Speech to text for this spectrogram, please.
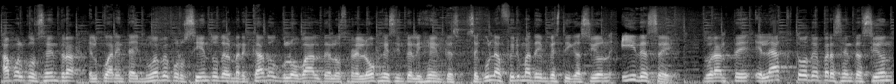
Apple concentra el 49% del mercado global de los relojes inteligentes, según la firma de investigación IDC. Durante el acto de presentación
